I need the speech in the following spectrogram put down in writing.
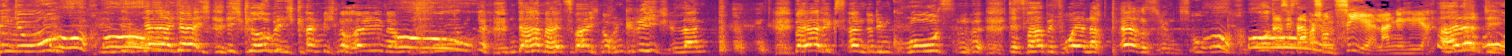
Ja, ja, ich, ich glaube, ich kann mich noch erinnern. Damals war ich noch in Griechenland. Bei Alexander dem Großen. Das war bevor er nach Persien zog. Oh, das ist aber schon sehr lange her. Allerdings,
